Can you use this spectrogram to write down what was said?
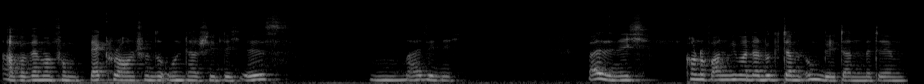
aber wenn man vom Background schon so unterschiedlich ist, hm, weiß ich nicht. Weiß ich nicht. Kommt drauf an, wie man dann wirklich damit umgeht, dann mit dem,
